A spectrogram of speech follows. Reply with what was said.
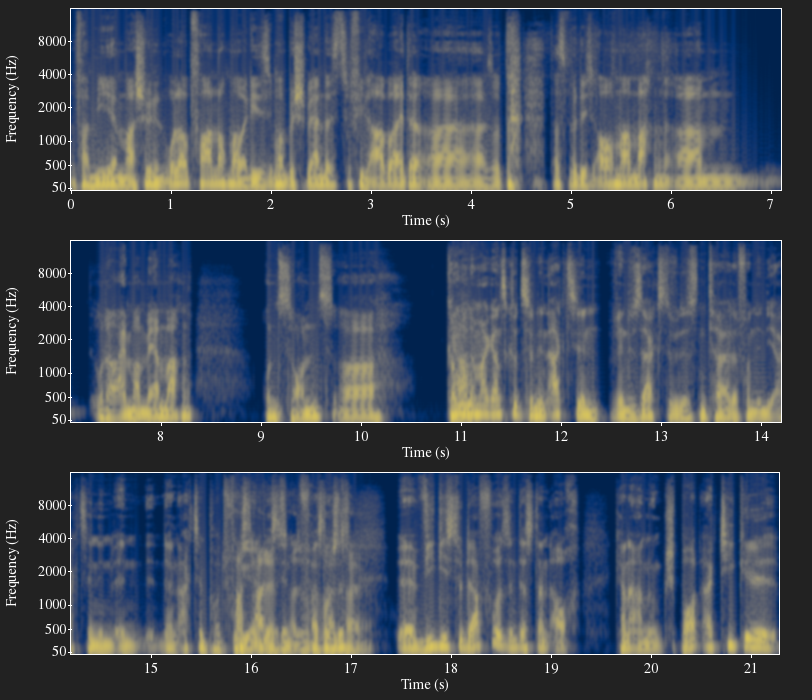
Familie mal schön in Urlaub fahren nochmal, weil die sich immer beschweren, dass ich zu viel arbeite. Äh, also das würde ich auch mal machen ähm, oder einmal mehr machen. Und sonst, äh, Kommen ja. wir nochmal ganz kurz zu den Aktien. Wenn du sagst, du würdest einen Teil davon in die Aktien, in, in dein Aktienportfolio Fast alles, also fast alles. Äh, wie gehst du da vor? Sind das dann auch, keine Ahnung, Sportartikel,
